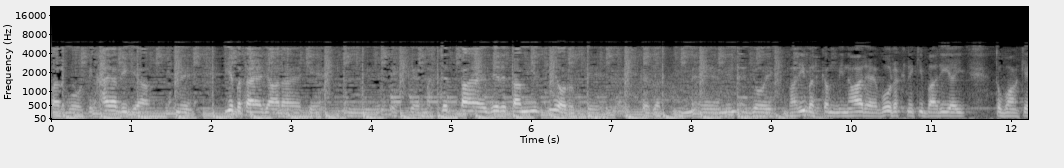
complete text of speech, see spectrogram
پر وہ دکھایا بھی گیا۔ اس میں یہ بتایا جا رہا ہے کہ ایک مسجد کا زیر تعمیر تھی اور اس کے جب جو ایک بھاری بھرکم مینار ہے، وہ رکھنے کی باری آئی، تو وہاں کے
